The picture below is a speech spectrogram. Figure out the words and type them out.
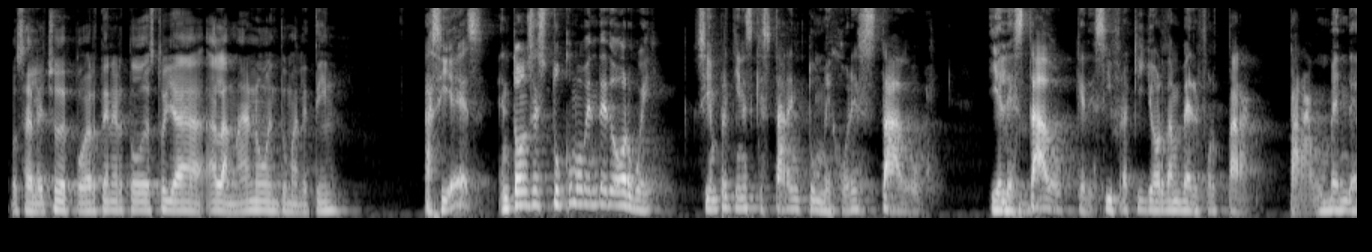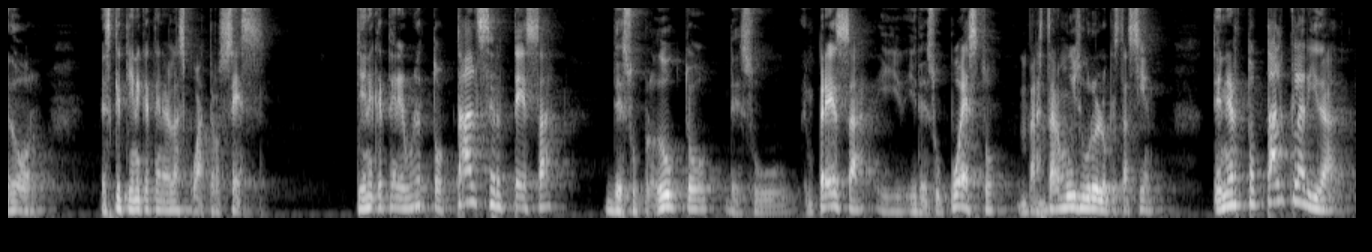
O sea, el hecho de poder tener todo esto ya a la mano en tu maletín. Así es. Entonces tú como vendedor, güey, siempre tienes que estar en tu mejor estado, güey. Y el estado que descifra aquí Jordan Belfort para, para un vendedor es que tiene que tener las cuatro Cs. Tiene que tener una total certeza de su producto, de su empresa y, de su puesto para estar muy seguro de lo que está haciendo. Tener total claridad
